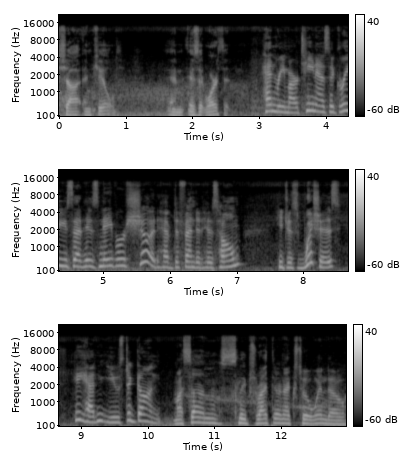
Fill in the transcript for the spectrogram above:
shot and killed. And is it worth it? Henry Martinez agrees that his neighbor should have defended his home. He just wishes he hadn't used a gun. My son sleeps right there next to a window,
